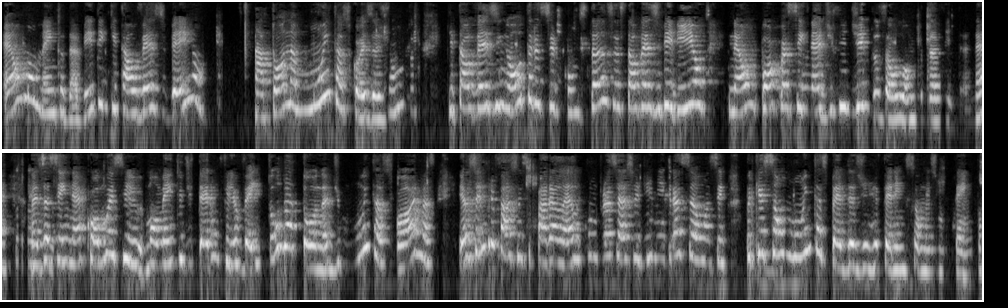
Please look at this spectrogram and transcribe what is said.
é um momento da vida em que talvez venham à tona muitas coisas juntas que talvez em outras circunstâncias talvez viriam né, um pouco assim, né, divididos ao longo da vida, né? Mas assim, né, como esse momento de ter um filho vem tudo à tona de muitas formas, eu sempre faço esse paralelo com o processo de imigração, assim, porque são muitas perdas de referência ao mesmo tempo,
